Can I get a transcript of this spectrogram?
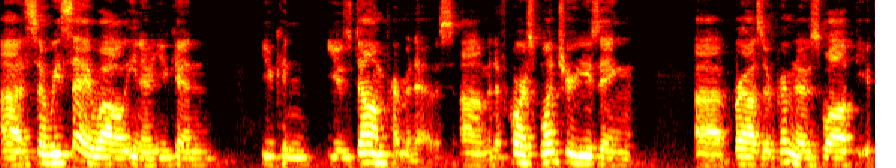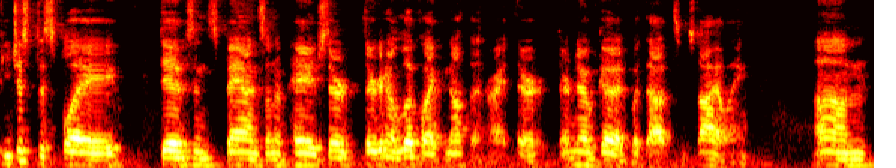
Uh, so we say, well, you know, you can you can use DOM primitives, um, and of course, once you're using uh, browser primitives, well, if, if you just display divs and spans on a page, they're they're going to look like nothing, right? They're they're no good without some styling. Um,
